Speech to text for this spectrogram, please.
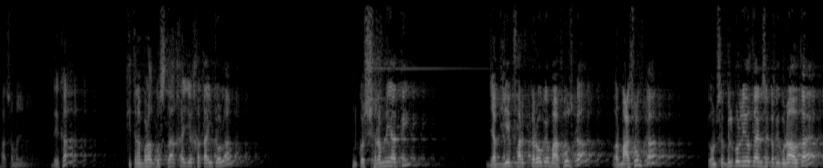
بات سمجھنا دیکھا؟ کتنا بڑا گستاخ ہے یہ خطائی ٹولا۔ ان کو شرم نہیں آتی۔ جب یہ فرق کرو گے محفوظ کا اور معصوم کا کہ ان سے بالکل نہیں ہوتا، ان سے کبھی گناہ ہوتا ہے۔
